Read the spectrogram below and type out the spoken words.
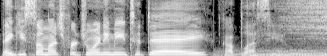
Thank you so much for joining me today. God bless you.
